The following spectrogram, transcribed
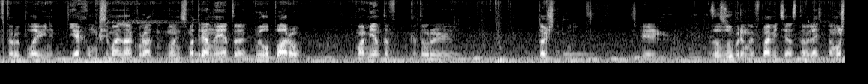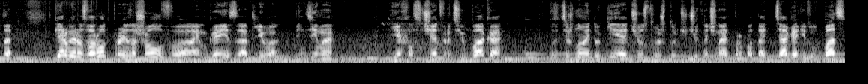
второй половине. Вот, ехал максимально аккуратно, но несмотря на это, было пару моментов, которые точно будут теперь зазубрены в памяти оставлять. Потому что первый разворот произошел в АМГ из-за отлива бензина. Ехал с четвертью бака затяжной дуге, чувствую, что чуть-чуть начинает пропадать тяга, и тут бац,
